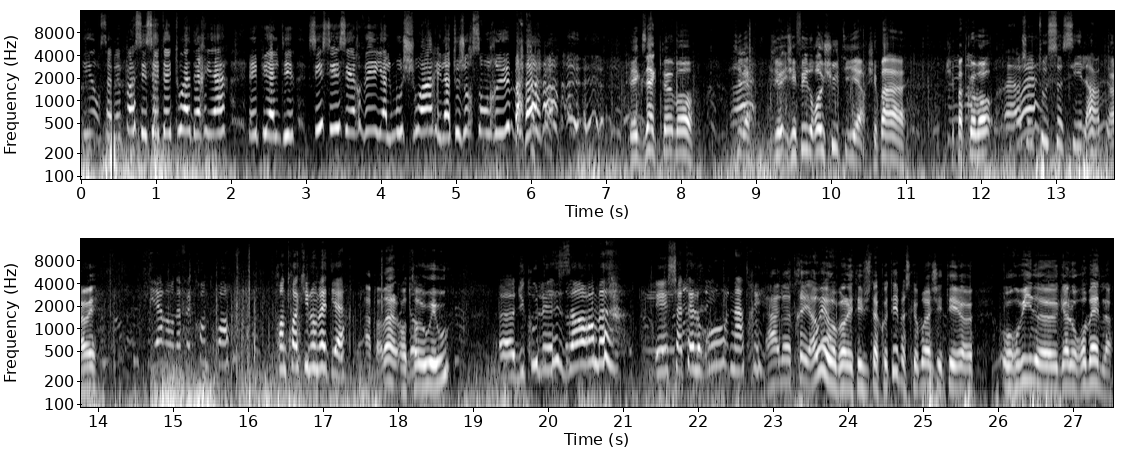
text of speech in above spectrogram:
dit, on savait pas si c'était toi derrière. Et puis elle dit, si, si, c'est Hervé, il y a le mouchoir, il a toujours son rhume. Exactement. J'ai fait une rechute hier, je sais pas, je sais pas comment. Ah ouais. J'ai tout ceci là. Ah oui. Hier, on a fait 33. 33 km hier. Ah pas mal. Entre où et où Euh, du coup, les Ormes et Châtellerault, Natré. Ah notre ah oui, on était juste à côté parce que moi j'étais euh, aux ruines euh, gallo-romaines là.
